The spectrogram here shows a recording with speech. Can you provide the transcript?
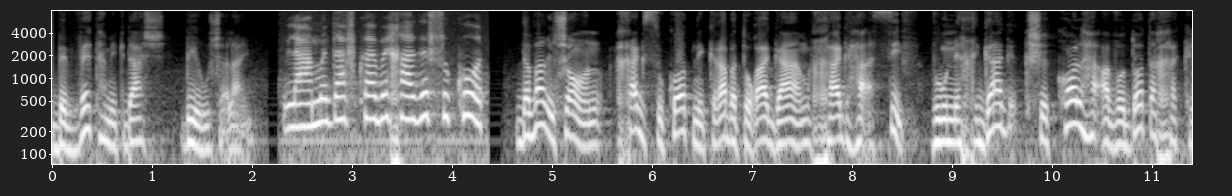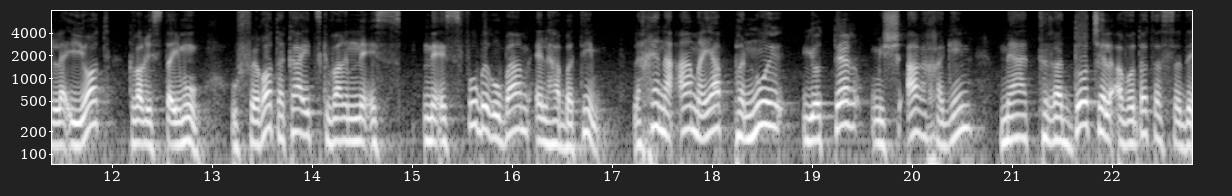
בבית המקדש בירושלים. למה דווקא בחג הסוכות? דבר ראשון, חג סוכות נקרא בתורה גם חג האסיף, והוא נחגג כשכל העבודות החקלאיות כבר הסתיימו, ופירות הקיץ כבר נאס... נאספו ברובם אל הבתים. לכן העם היה פנוי יותר משאר החגים מההטרדות של עבודות השדה,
